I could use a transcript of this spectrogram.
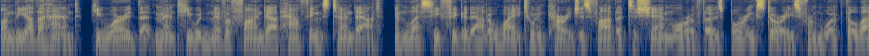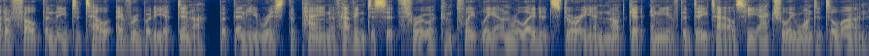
On the other hand, he worried that meant he would never find out how things turned out unless he figured out a way to encourage his father to share more of those boring stories from work. The latter felt the need to tell everybody at dinner, but then he risked the pain of having to sit through a completely unrelated story and not get any of the details he actually wanted to learn.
